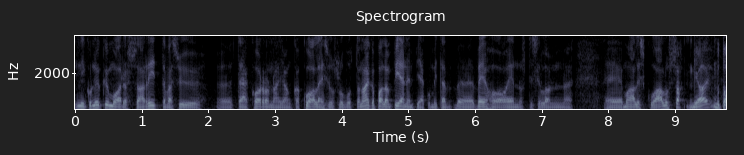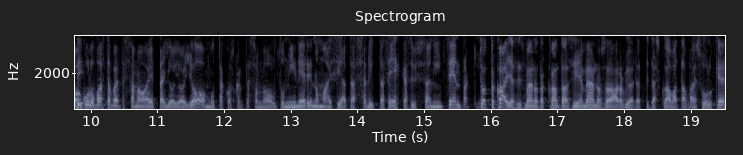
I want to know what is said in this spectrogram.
niin kuin nykymuodossaan riittävä syy tämä korona, jonka kuolleisuusluvut on aika paljon pienempiä kuin mitä WHO ennusti silloin maaliskuun alussa. Joo, mutta on niin, kuullut vastaväite sanoa, että joo, joo, joo, mutta koska tässä on oltu niin erinomaisia tässä nyt tässä ehkäisyssä, niin sen takia. Totta kai, ja siis mä en ota kantaa siihen, mä en osaa arvioida, että pitäisikö avata vai sulkea,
